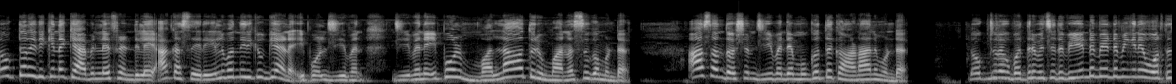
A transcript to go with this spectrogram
ഡോക്ടർ ഇരിക്കുന്ന ക്യാബിനിലെ ഫ്രണ്ടിലെ ആ കസേരയിൽ വന്നിരിക്കുകയാണ് ഇപ്പോൾ ജീവൻ. ജീവന് ഇപ്പോൾ വല്ലാത്തൊരു മനസ്സുഖമുണ്ട്. ആ സന്തോഷം ജീവന്റെ മുഖത്ത് കാണാനുമുണ്ട്. ഡോക്ടറെ ഉപദ്രവിച്ചത് വീണ്ടും വീണ്ടും ഇങ്ങനെ ഓർത്ത്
